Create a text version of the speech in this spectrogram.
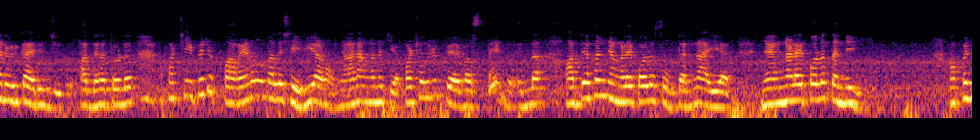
തന്നെ ഒരു കാര്യം ചെയ്തു. അദ്ദേഹത്തോട് പക്ഷേ ഇവർ പറയണത് നല്ല ശരിയാണോ? ഞാൻ അങ്ങനെ ചെയ്യാം. പക്ഷെ ഒരു വ്യവസ്ഥയുണ്ട്. എന്താ? അദ്ദേഹം ഞങ്ങളെപ്പോലെ സുന്ദരനായാൽ ഞങ്ങളെപ്പോലെ തന്നെ ഇരിക്കും. അപ്പം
